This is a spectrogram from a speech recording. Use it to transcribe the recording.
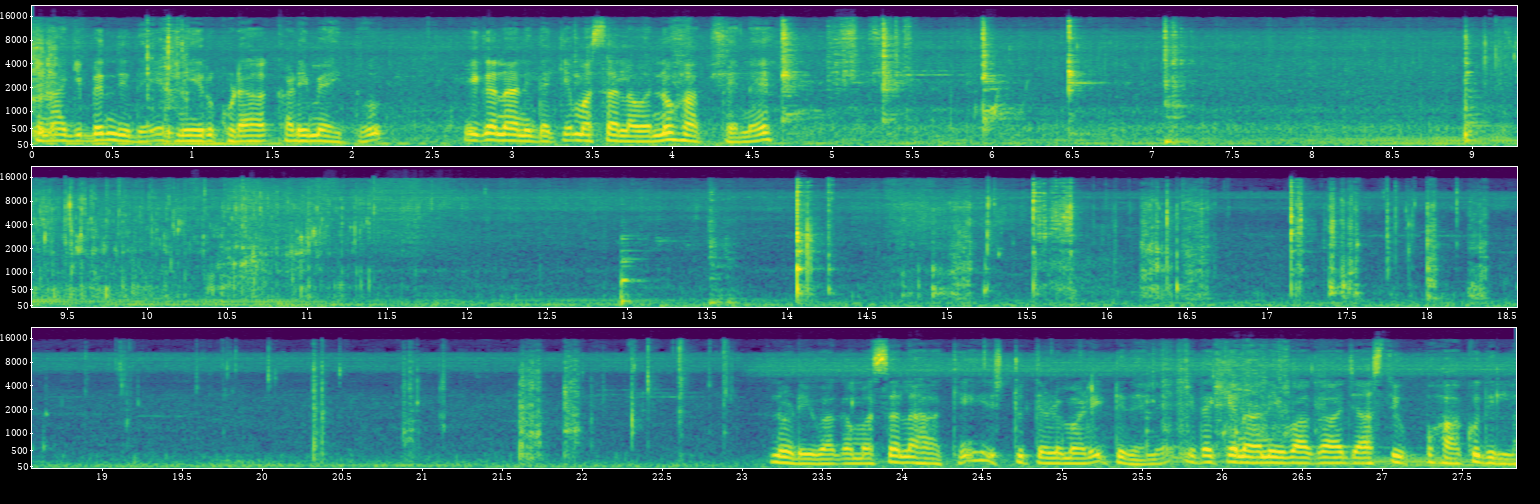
ಚೆನ್ನಾಗಿ ಬೆಂದಿದೆ. ನೀರು ಕೂಡ ಕಡಿಮೆ ಆಯಿತು. ಈಗ ನಾನು ಇದಕ್ಕೆ ಮಸಾಲವನ್ನು ಹಾಕ್ತೇನೆ. ನೋಡಿ, ಇವಾಗ ಮಸಾಲ ಹಾಕಿ ಇಷ್ಟು ತೆಳು ಮಾಡಿ ಇಟ್ಟಿದ್ದೇನೆ. ಇದಕ್ಕೆ ನಾನು ಇವಾಗ ಜಾಸ್ತಿ ಉಪ್ಪು ಹಾಕುವುದಿಲ್ಲ.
